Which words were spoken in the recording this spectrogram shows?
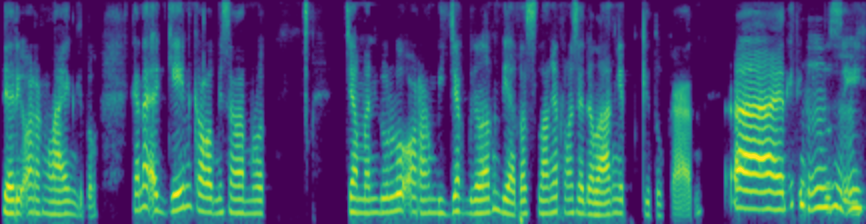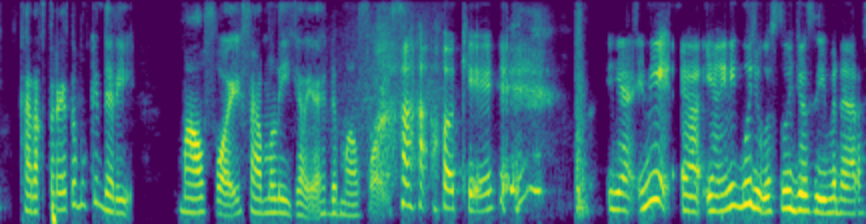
dari orang lain gitu karena again kalau misalnya menurut zaman dulu orang bijak bilang di atas langit masih ada langit gitu kan right itu mm -hmm. sih karakternya itu mungkin dari Malfoy family kali ya the Malfoy oke okay. Iya, ini ya, yang ini gue juga setuju sih benar.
